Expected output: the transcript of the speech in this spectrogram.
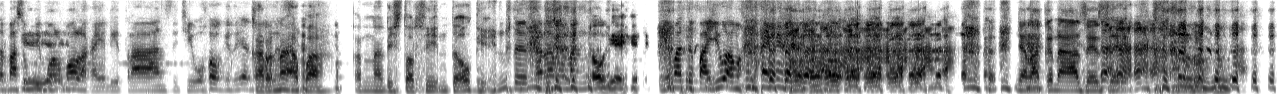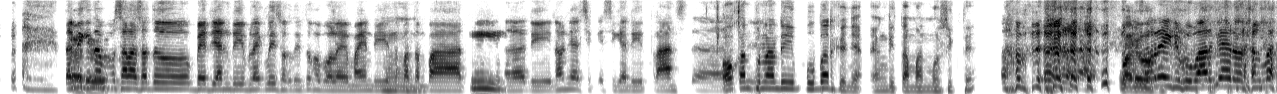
Termasuk Iya, di iya, mall-mall lah kayak di Trans, di Ciwok gitu ya. Karena boleh. apa? Karena distorsi ente oke. Ente, karena memang Oke. dia mah teu payu aman main. Nyalakeun ACC. Tapi kita Aduh. salah satu band yang di blacklist waktu itu nggak boleh main di Hmm. tempat-tempat Hmm. eh, di namanya siga di Trans. eh, Oh kan pernah dibubarkan ya yang di taman musik teh. Waduh. sering dibubarkan orang mah.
